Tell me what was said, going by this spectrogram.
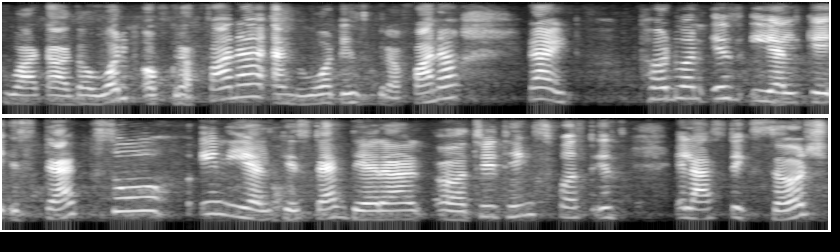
What are the work of Grafana and what is Grafana? Right. Third one is ELK stack. So in ELK stack there are uh, three things. First is Elasticsearch.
